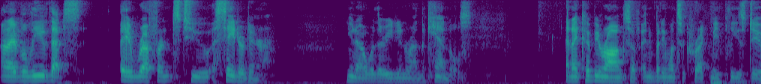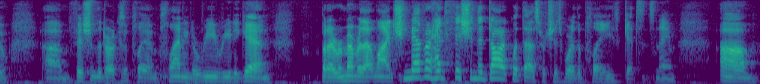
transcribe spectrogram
And I believe that's a reference to a Seder dinner, you know, where they're eating around the candles and I could be wrong. So if anybody wants to correct me, please do. Um, Fish in the Dark is a play I'm planning to reread again, but I remember that line. She never had fish in the dark with us, which is where the play gets its name. Um,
